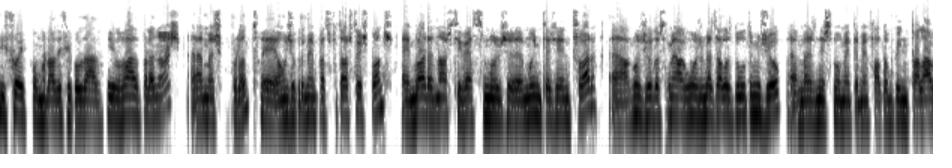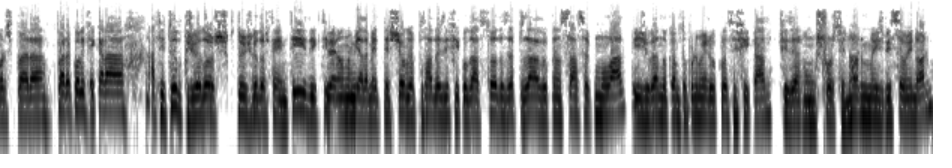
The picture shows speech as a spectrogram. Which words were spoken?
e foi com moral dificuldade elevado para nós, ah, mas pronto, é um jogo também para disputar os três pontos, embora nós tivéssemos ah, muita gente fora, ah, alguns jogadores também algumas mazelas do último jogo, mas neste momento também falta um bocadinho de palavras para, para qualificar a, a atitude que os jogadores, que os jogadores têm tido e que tiveram nomeadamente neste jogo, apesar das dificuldades todas, apesar do cansaço acumulado e jogando no campo do primeiro classificado, fizeram um esforço enorme, uma exibição enorme,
